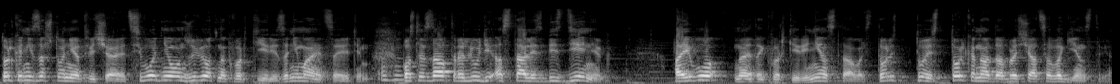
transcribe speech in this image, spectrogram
только ни за что не отвечает. Сегодня он живет на квартире, занимается этим. Послезавтра люди остались без денег, а его на этой квартире не осталось. То, ли- то есть только надо обращаться в агентстве.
